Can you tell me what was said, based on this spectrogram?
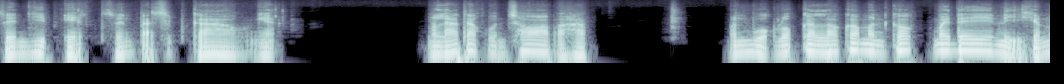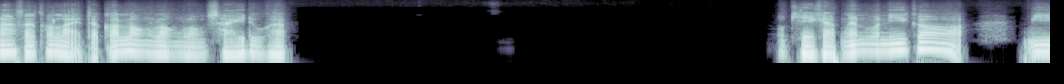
เส้นยี่สิบเส้นแปดสิบเงี้ยมันแล้วแต่คนชอบอะครับ มันบวกลบกันแล้วก็มันก็ไม่ได้หนีกันมากสักเท่าไหร่ แต่ก็ลองลองลองใช้ดูครับ โอเคครับ งั้นวันนี้ก็มี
